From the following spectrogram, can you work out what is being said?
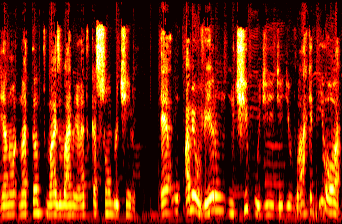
Já não, não é tanto mais o VAR milimétrico que assombra o time. É, a meu ver, um, um tipo de, de, de VAR que é pior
